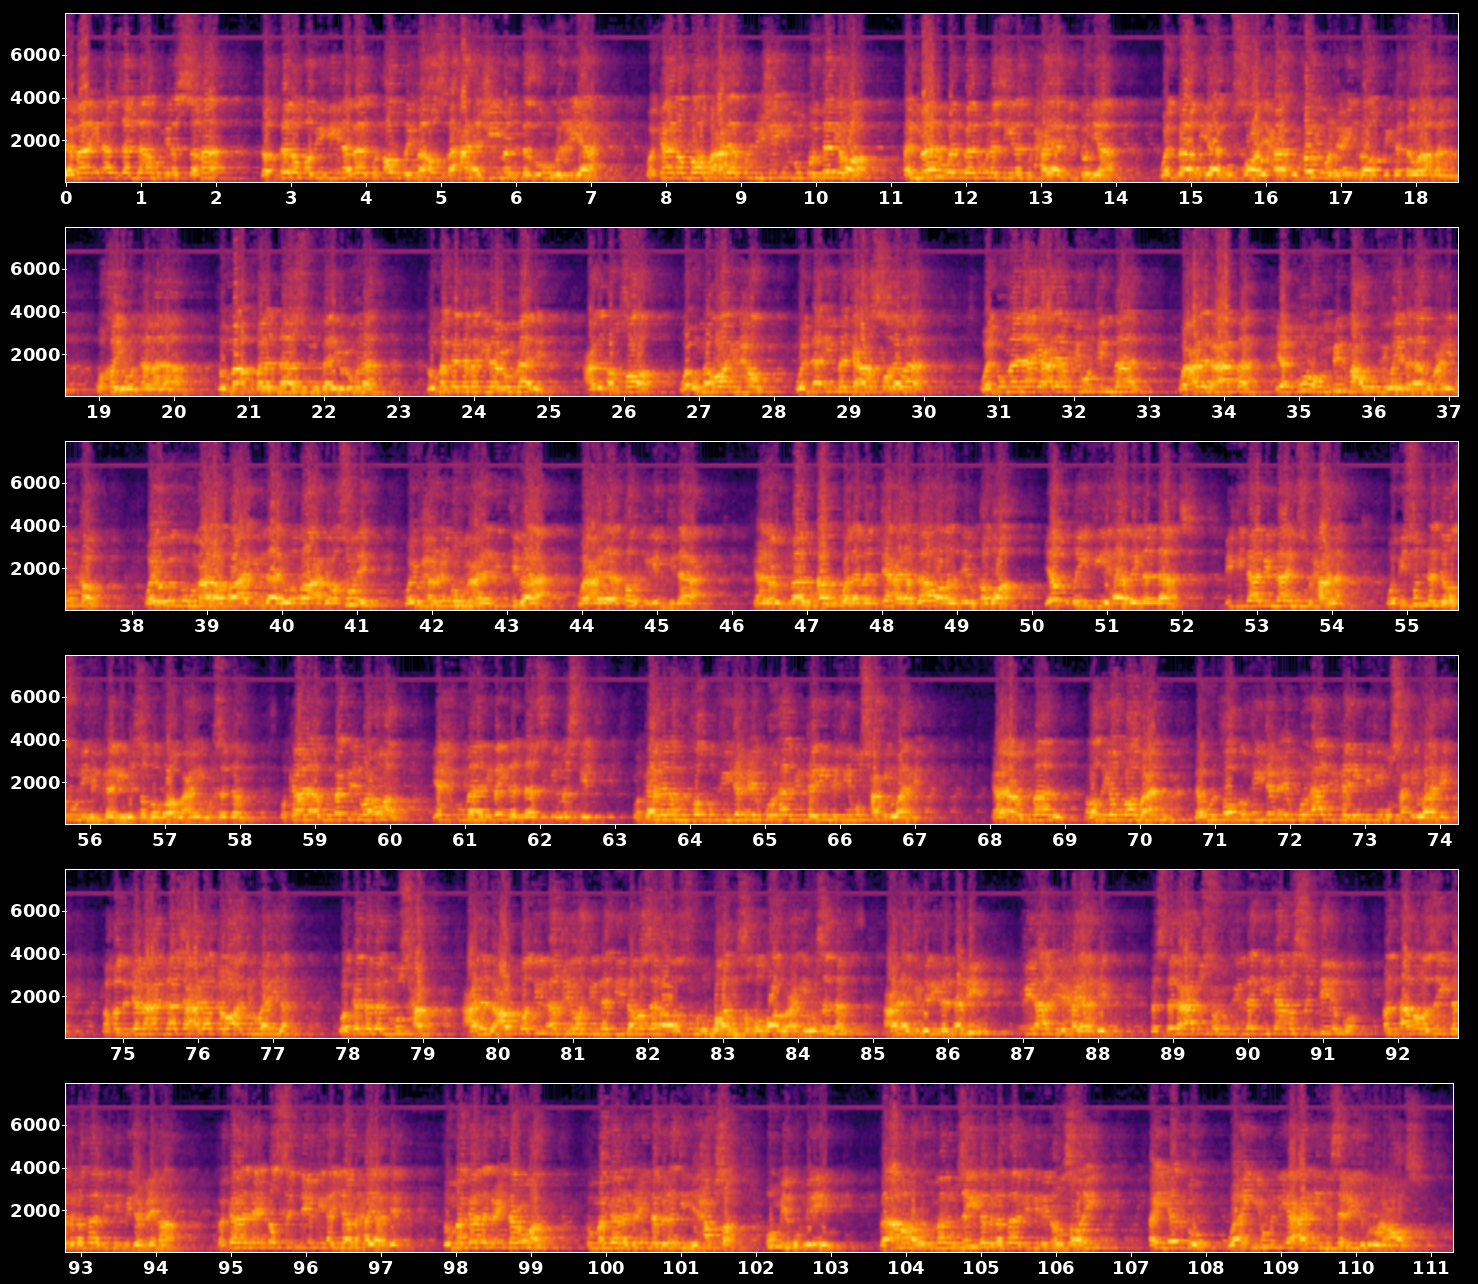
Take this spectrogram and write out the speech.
كماء أنزلناه من السماء فاختلط به نبات الأرض فأصبح هشيما تذروه الرياح. وكان الله على كل شيء مقتدرا المال والبنون زينة الحياة الدنيا. والباقيات الصالحات خير عند ربك ثوابا وخير أملا. ثم أقبل الناس يبايعونه ثم كتب إلى عماله على الأمصار وأمراء الحرب والأئمة على الصلوات والأمناء على بيوت المال وعلى العامة يأمرهم بالمعروف وينهاهم عن المنكر ويحثهم على طاعة الله وطاعة رسوله ويحرضهم على الاتباع. وعلى ترك الابتداع. كان عثمان أول من جعل دارا للقضاء يقضي فيها بين الناس بكتاب الله سبحانه وبسنة رسوله الكريم صلى الله عليه وسلم. وكان أبو بكر وعمر يحكمان بين الناس في المسجد. وكان له الفضل في جمع القرآن الكريم في مصحف واحد. كان عثمان رضي الله عنه له الفضل في جمع القرآن الكريم في مصحف واحد. فقد جمع الناس على قراءة واحدة وكتب المصحف على العرضة الأخيرة التي درسها رسول الله صلى الله عليه وسلم على جبريل الأمين في آخر حياته. فاستدعى بالصحف التي كان الصديق قد أمر زيد بن ثابت بجمعها فكانت عند الصديق أيام حياته. ثم كانت عند عمر ثم كانت عند ابنته حفصة أم المؤمنين فأمر عثمان زيد بن ثابت الأنصاري أن يكتب وأن يملي عليه سعيد بن العاص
